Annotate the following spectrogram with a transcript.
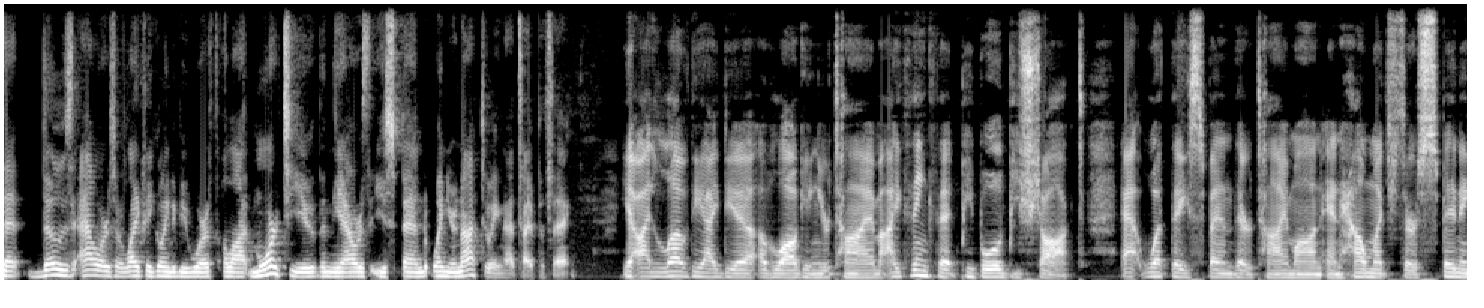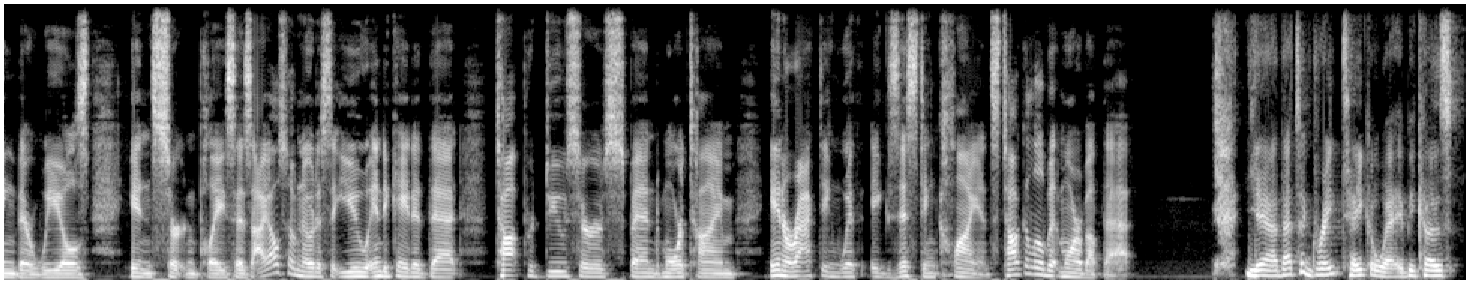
that those hours are likely going to be worth a lot more to you than the hours that you spend when you're not doing that type of thing. Yeah, I love the idea of logging your time. I think that people would be shocked at what they spend their time on and how much they're spinning their wheels in certain places. I also noticed that you indicated that top producers spend more time interacting with existing clients. Talk a little bit more about that. Yeah, that's a great takeaway because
